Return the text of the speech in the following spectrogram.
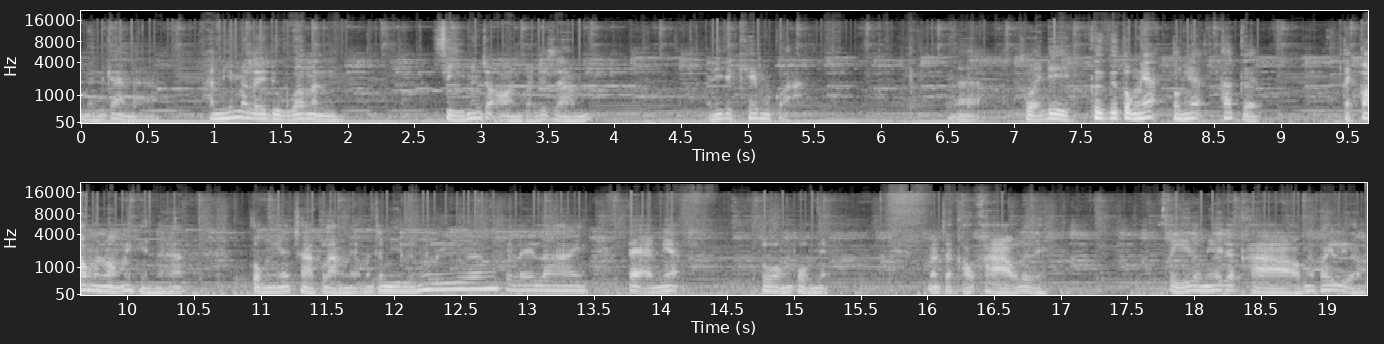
เหมือนกันนะฮะอันนี้มันเลยดูว่ามันสีมันจะอ่อนกว่าด้วยซ้ำอันนี้จะเข้มกว่านะสวยดี คือคือตรงเนี้ย ตรงเนี้ย ถ้าเกิด แต่กล้องมันมองไม่เห็นนะฮะ ตรงเนี้ยฉากหลังเนี่ยมันจะมีเหลืองๆเป็นลายๆ แต่อันเนี้ย ตัวของผมเนี่ย มันจะขาวๆเลย สีตรงนี้จะขาวไม่ค่อยเหลือง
